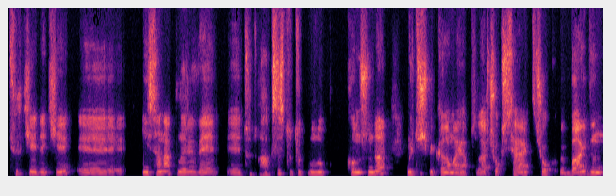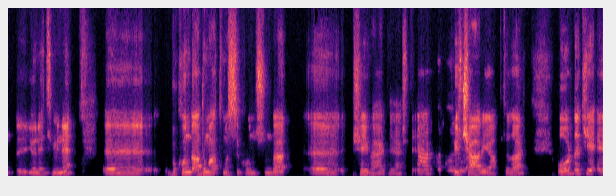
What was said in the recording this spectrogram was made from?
Türkiye'deki e, insan hakları ve e, tut, haksız tutukluluk konusunda müthiş bir kınama yaptılar. Çok sert, çok Biden e, yönetimine e, bu konuda adım atması konusunda e, şey verdiler, e, bir çağrı yaptılar. Oradaki e,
